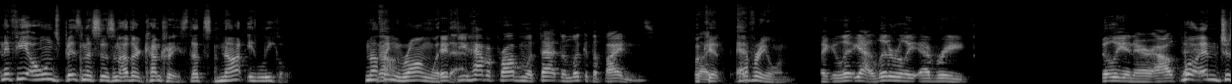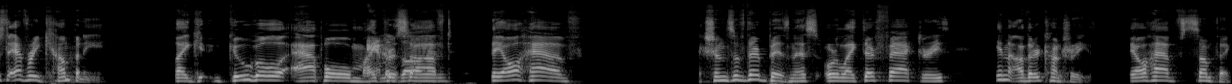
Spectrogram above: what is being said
And if he owns businesses in other countries, that's not illegal. Nothing No. wrong with If that. If you have a problem with that, then look at the Bidens. Look like, at eh, everyone. Like, li- yeah, literally every billionaire out there. Well, and just every company. Like Google, Apple, Microsoft, Amazon. they all have sections of their business or like their factories in other countries. They all have something.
